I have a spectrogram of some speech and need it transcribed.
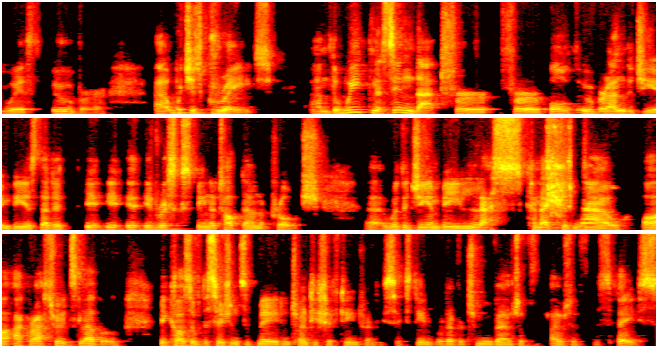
with Uber, uh, which is great. Um, the weakness in that for for both Uber and the GMB is that it it, it risks being a top down approach. Uh, with the GMB less connected now uh, at grassroots level because of decisions it made in 2015, 2016, whatever, to move out of out of the space.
